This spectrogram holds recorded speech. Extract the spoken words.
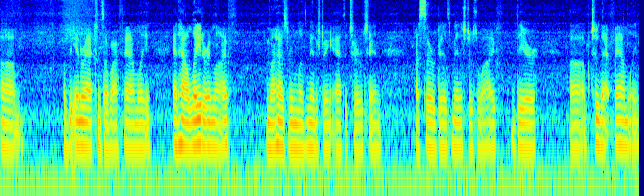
um, of the interactions of our family and how later in life my husband was ministering at the church and I served as minister's wife there uh, to that family.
